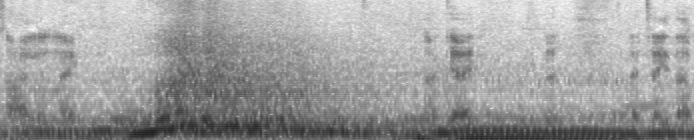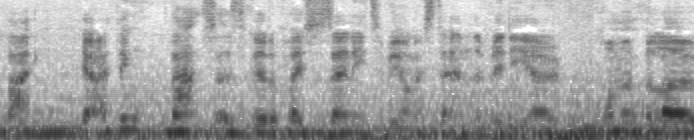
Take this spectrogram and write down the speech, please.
Silently. Okay. I take that back. Yeah, I think that's as good a place as any, to be honest, to end the video. Comment below,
